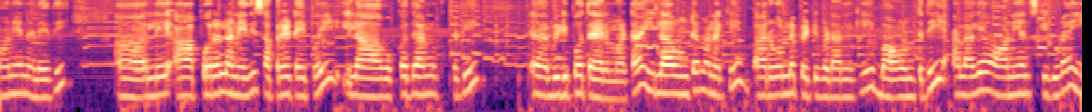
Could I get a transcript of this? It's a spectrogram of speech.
ఆనియన్ అనేది లే ఆ పొరలు అనేది సపరేట్ అయిపోయి ఇలా ఒకదానికొకటి విడిపోతాయి అనమాట ఇలా ఉంటే మనకి ఆ రోల్లో పెట్టివ్వడానికి బాగుంటుంది అలాగే ఆనియన్స్కి కూడా ఈ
